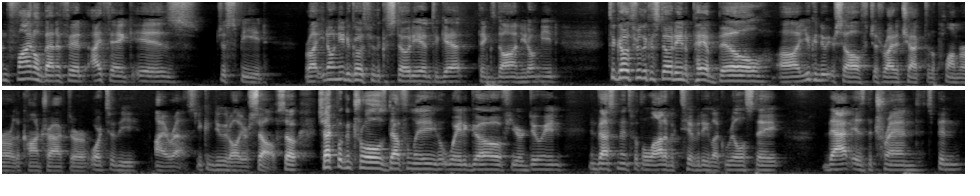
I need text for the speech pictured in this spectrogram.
and final benefit, I think, is just speed, right? You don't need to go through the custodian to get things done. You don't need to go through the custodian to pay a bill. Uh, you can do it yourself. Just write a check to the plumber or the contractor or to the IRS. You can do it all yourself. So checkbook control is definitely the way to go if you're doing investments with a lot of activity like real estate. That is the trend. It's been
